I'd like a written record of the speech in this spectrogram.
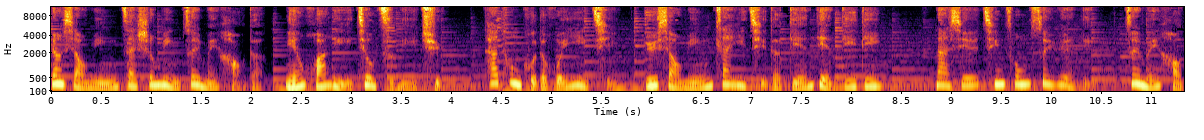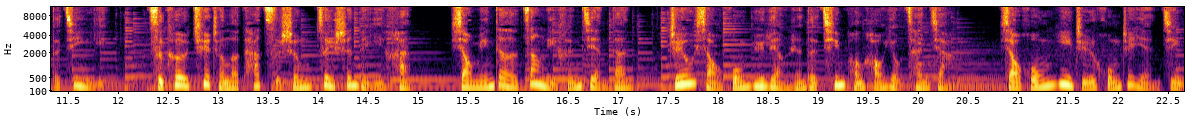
让小明在生命最美好的年华里就此离去，他痛苦的回忆起与小明在一起的点点滴滴，那些青葱岁月里最美好的记忆，此刻却成了他此生最深的遗憾。小明的葬礼很简单，只有小红与两人的亲朋好友参加。小红一直红着眼睛，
